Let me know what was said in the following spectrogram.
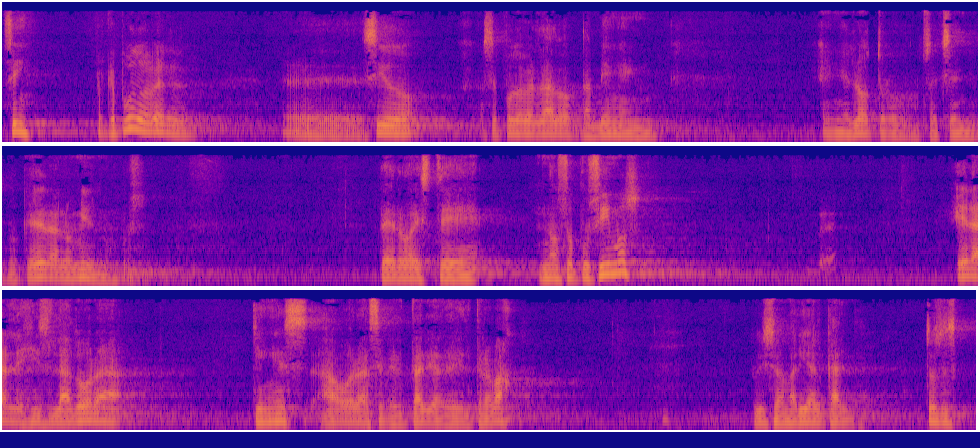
Sí, porque pudo haber eh, sido, se pudo haber dado también en en el otro sexenio, porque era lo mismo, pues. Pero este nos opusimos, era legisladora quien es ahora secretaria del Trabajo, Luisa María Alcalde. Entonces,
